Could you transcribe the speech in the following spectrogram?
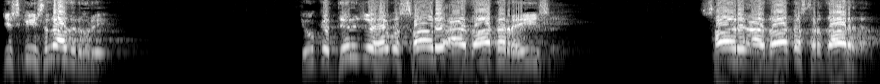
جس کی اصلاح ضروری۔ کیونکہ دل جو ہے وہ سارے اعضاء کا رئیس ہے۔ سارے اعضاء کا سردار ہے۔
